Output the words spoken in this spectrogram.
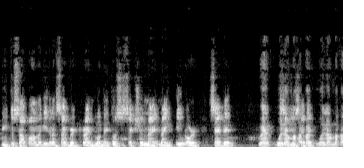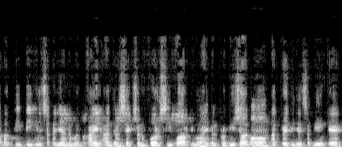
dito sa pamamagitan ng cybercrime law na ito, sa Section 9, 19 or 7? Well, walang, makapag, walang makapagpipigil sa kanya na mag-file under Section 4C4, yung Oh. libel provision. Oo. At pwede niyang sabihin kay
